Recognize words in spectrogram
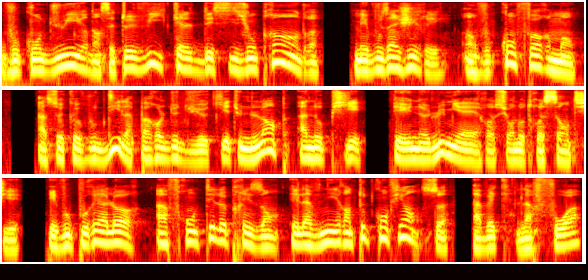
vous conduire dans cette vie, quelle décision prendre, mais vous agirez en vous conformant à ce que vous dit la parole de Dieu, qui est une lampe à nos pieds et une lumière sur notre sentier. Et vous pourrez alors affronter le présent et l'avenir en toute confiance, avec la foi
